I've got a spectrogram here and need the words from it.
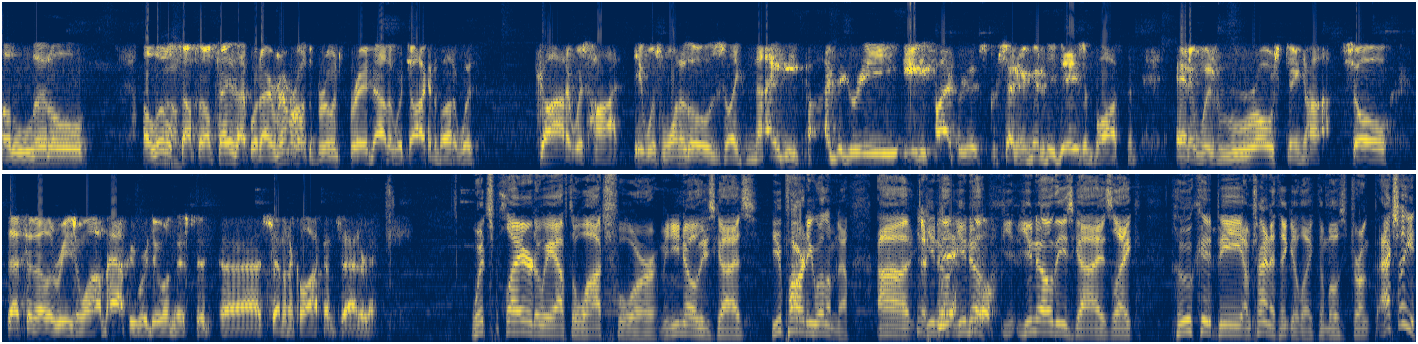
a little, a little Oh. something. I'll tell you that. What I remember about the Bruins parade. Now that we're talking about it, was God, it was hot. It was one of those like ninety-five degree, eighty-five percent humidity days in Boston, and it was roasting hot. So that's another reason why I'm happy we're doing this at uh, seven o'clock on Saturday. Which player do we have to watch for? I mean, you know these guys. You party with them now. Uh, you know, Yeah, you know, no. you, you know these guys. Like, who could be? I'm trying to think of like the most drunk. Actually,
